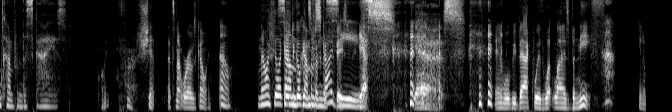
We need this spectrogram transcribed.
What? come from the skies. Oh, shit, that's not where I was going. Oh, Now I feel like I have to Some go get some sky base. seas. Yes. Yes. and we'll be back with what lies beneath in a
